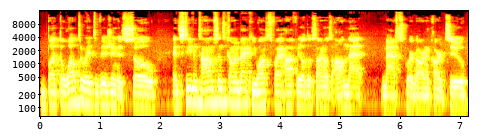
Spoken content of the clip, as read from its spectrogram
but the welterweight division is so. And Stephen Thompson's coming back. He wants to fight Rafael dos Anjos on that Madison Square Garden card too.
